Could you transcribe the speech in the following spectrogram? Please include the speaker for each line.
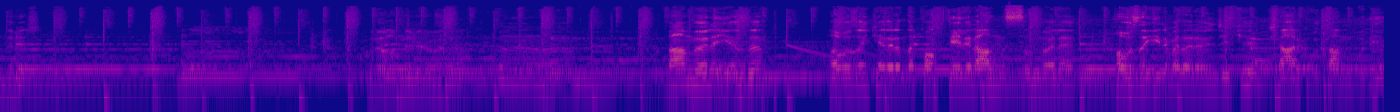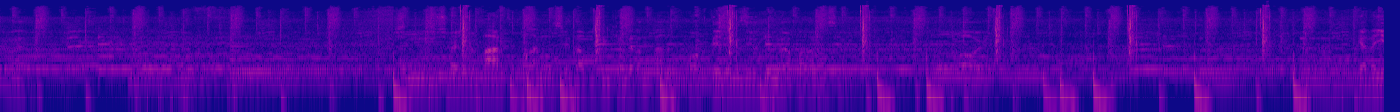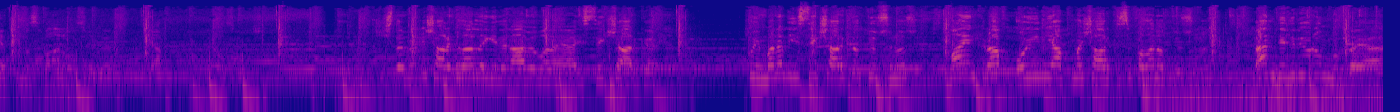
Speaker 1: oğlum demir? Bu ne oğlum demir böyle? Tam böyle yazın havuzun kenarında kokteylini almışsın böyle. Havuza girmeden önceki şarkı bu tam bu değil mi? Şimdi şöyle bir parti falan olsaydı havuzun kenarında. Kokteylimizi yudumluyor falan olsaydı. Oy. Ya da yatımız falan olsaydı. Olsaydık şimdi. İşte böyle şarkılarla gelin abi bana ya. istek şarkı. Koyun bana bir istek şarkı atıyorsunuz. Minecraft oyun yapma şarkısı falan atıyorsunuz. Ben deliriyorum burada ya.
